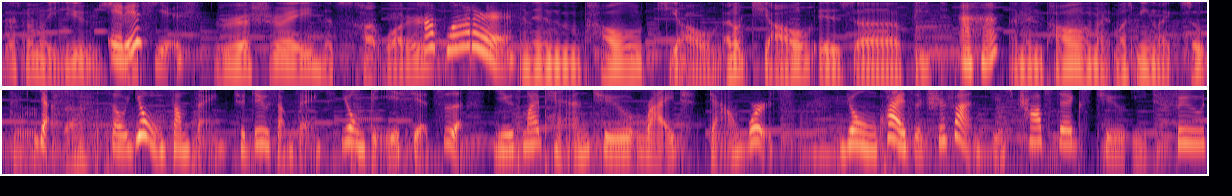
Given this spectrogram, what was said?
that's normally used. It is used. Reshui, that's hot water. Hot water. And then Pao Jiao. I know Jiao is uh, feet. Uh-huh. And then Pao mi- must mean like soak or Yes. bath. or- So 用 something to do something. 用笔写字 use my pen to write down words. 用筷子吃饭 use chopsticks to eat food.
